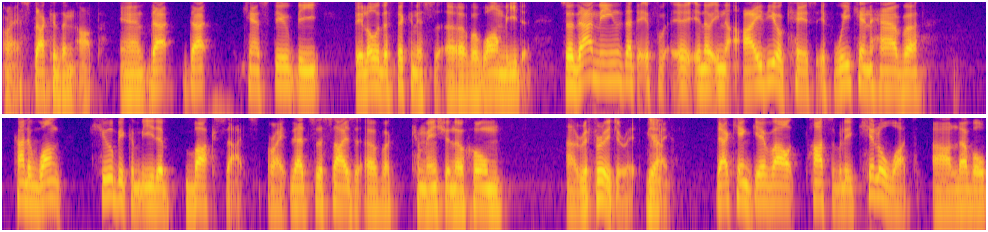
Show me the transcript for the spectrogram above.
all right, stack them up, and that that can still be below the thickness of a one meter. So that means that if uh, you know, in the ideal case, if we can have a kind of one cubic meter box size, right? That's the size of a conventional home uh, refrigerator. Yeah. Right? That can give out possibly kilowatt uh, level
